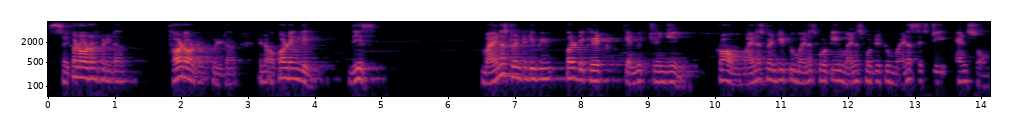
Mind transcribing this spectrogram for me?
second order filter third order filter and accordingly this minus 20 dB per decade can be changing from minus 20 to minus 40, minus 40 to minus 60 and so on.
